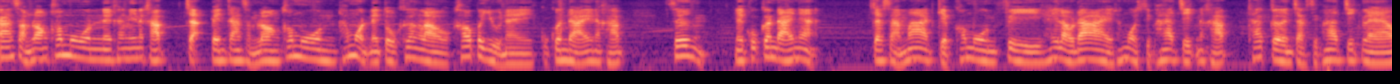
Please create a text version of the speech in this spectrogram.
การสำรองข้อมูลในครั้งนี้นะครับ จะเป็นการสำรองข้อมูลทั้งหมดในตัวเครื่องเราเข้าไปอยู่ใน Google Drive นะครับ ซึ่งใน Google Drive เนี่ยจะสามารถเก็บข้อมูลฟรีให้เราได้ทั้งหมด 15 จิกนะครับ ถ้าเกินจาก 15 จิกแล้ว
